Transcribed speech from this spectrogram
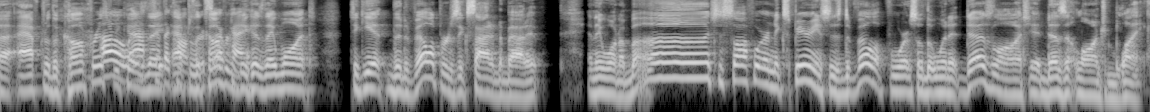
Uh, after the conference Oh, because after they the after the conference, okay. because they want to get the developers excited about it, and they want a bunch of software and experiences developed for it, so that when it does launch, it doesn't launch blank.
